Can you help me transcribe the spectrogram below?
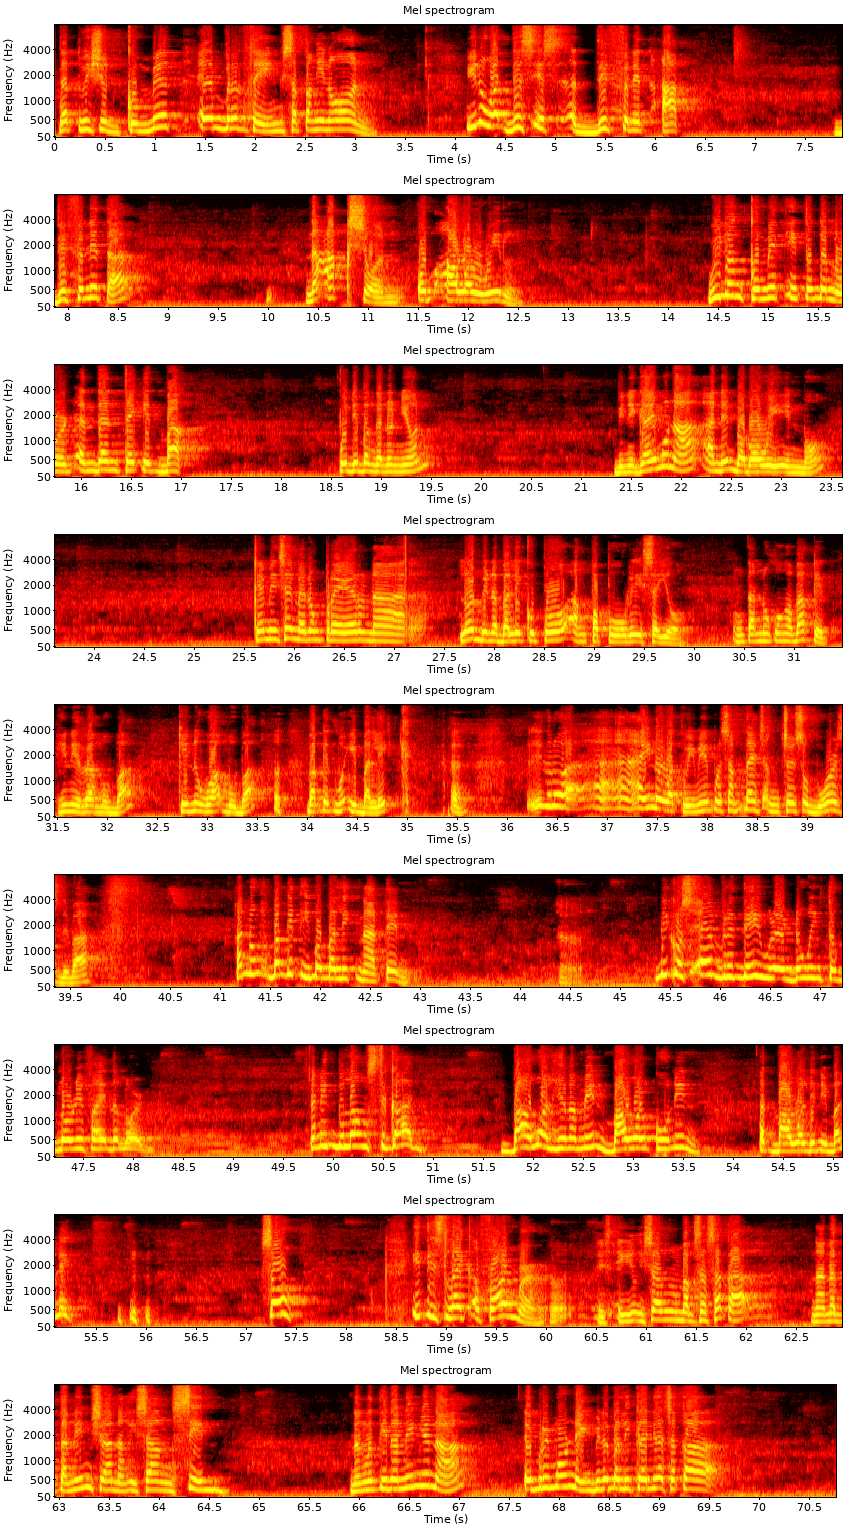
That we should commit everything sa Panginoon. You know what? This is a definite act. Definite ah, na action of our will. We don't commit it to the Lord and then take it back. Pwede bang ganun yon? Binigay mo na and then babawiin mo. Kaya minsan mayroong prayer na, Lord, binabalik ko po ang papuri sa iyo. Ang tanong ko nga bakit? Hinira mo ba? Kinuha mo ba? bakit mo ibalik? Siguro, I, know what we mean, pero sometimes ang choice of words, di ba? Anong, bakit ibabalik natin? Uh, because every day we are doing to glorify the Lord. And it belongs to God. Bawal hiramin, bawal kunin, at bawal din ibalik. so, it is like a farmer. Yung isang magsasaka na nagtanim siya ng isang seed, nang tinanim niya na, every morning, binabalikan niya, saka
